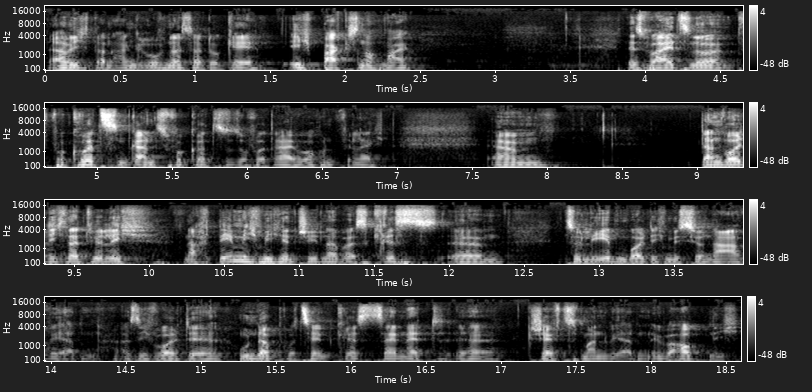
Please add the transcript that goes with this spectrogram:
Da habe ich dann angerufen und gesagt, okay, ich pack's nochmal. Das war jetzt nur vor kurzem, ganz vor kurzem, so vor drei Wochen vielleicht. Ähm, dann wollte ich natürlich, nachdem ich mich entschieden habe, als Christ ähm, zu leben, wollte ich Missionar werden. Also ich wollte 100% Christ sein, nicht äh, Geschäftsmann werden, überhaupt nicht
